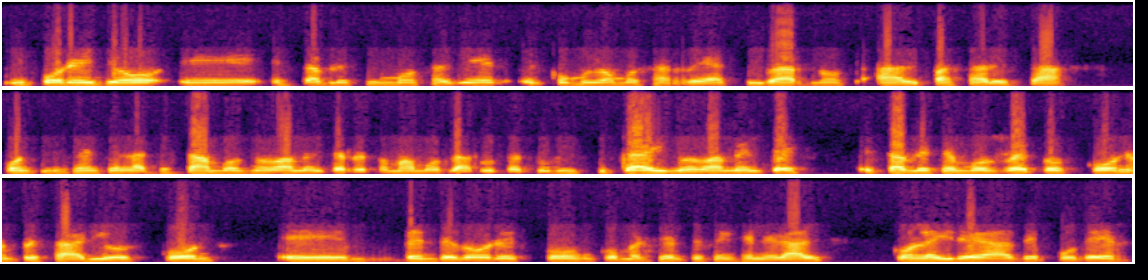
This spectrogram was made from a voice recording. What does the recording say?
y por ello eh, establecimos ayer el cómo íbamos a reactivarnos al pasar esta contingencia en la que estamos. Nuevamente retomamos la ruta turística y nuevamente establecemos retos con empresarios, con eh, vendedores, con comerciantes en general, con la idea de poder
